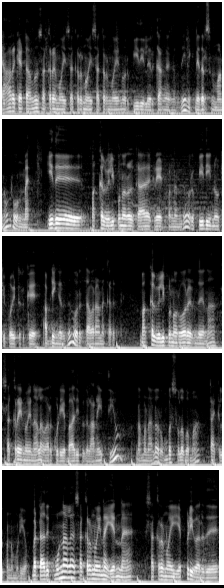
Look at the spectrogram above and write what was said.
யாரை கேட்டாலும் சர்க்கரை நோய் சர்க்கரை நோய் சர்க்கரை நோயின்னு ஒரு பீதியில் இருக்காங்கங்கிறது இன்றைக்கி நிதர்சனமான ஒரு உண்மை. இது மக்கள் விழிப்புணர்வுக்காக கிரியேட் பண்ணது ஒரு பீதியை நோக்கி போயிட்டுருக்கு அப்படிங்கிறது ஒரு தவறான கருத்து. மக்கள் விழிப்புணர்வோடு இருந்ததுன்னா சர்க்கரை நோயினால் வரக்கூடிய பாதிப்புகள் அனைத்தையும் நம்மளால் ரொம்ப சுலபமாக டேக்கிள் பண்ண முடியும். பட் அதுக்கு முன்னால் சர்க்கரை நோய்னா என்ன? சர்க்கரை நோய் எப்படி வருது?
